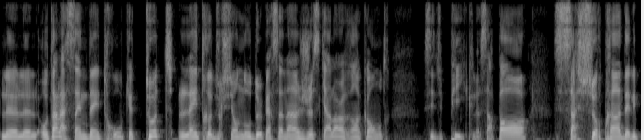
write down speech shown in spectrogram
le, le- autant la scène d'intro que toute l'introduction de nos deux personnages jusqu'à leur rencontre. C'est du pic. Là. Ça part, ça surprend dès les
